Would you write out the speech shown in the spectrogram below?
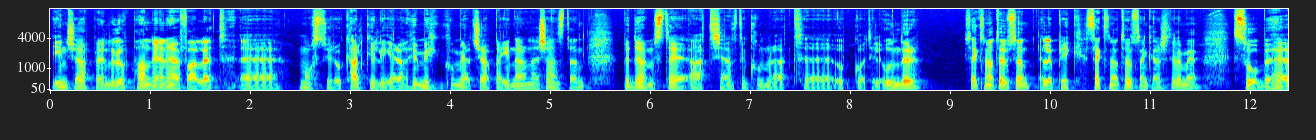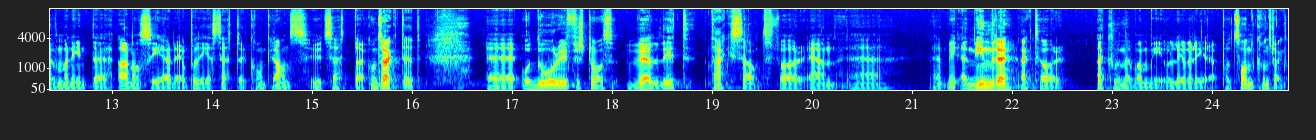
inköparen eller upphandlaren i det här fallet eh, måste ju då kalkylera hur mycket kommer jag att köpa in i den här tjänsten. Bedöms det att tjänsten kommer att eh, uppgå till under 600 000 eller prick 600 000 kanske till och med så behöver man inte annonsera det och på det sättet konkurrensutsätta kontraktet. Eh, och då är det ju förstås väldigt tacksamt för en, eh, en, en, mindre aktör att kunna vara med och leverera på ett sådant kontrakt.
